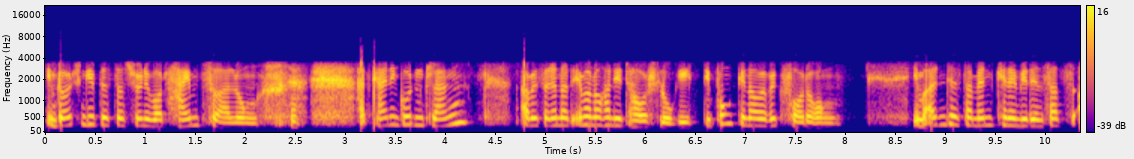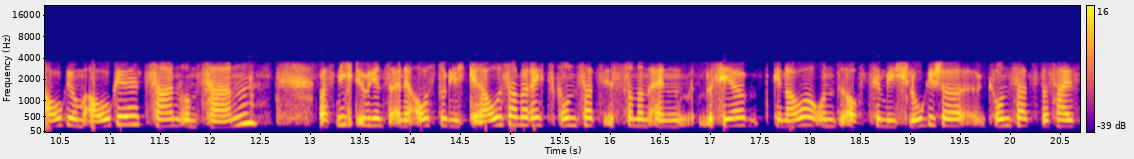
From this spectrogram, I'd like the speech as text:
Im Deutschen gibt es das schöne Wort Heimzahlung. Hat keinen guten Klang, aber es erinnert immer noch an die Tauschlogik, die punktgenaue Rückforderung. Im Alten Testament kennen wir den Satz Auge um Auge, Zahn um Zahn, was nicht übrigens ein ausdrücklich grausamer Rechtsgrundsatz ist, sondern ein sehr genauer und auch ziemlich logischer Grundsatz. Das heißt,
